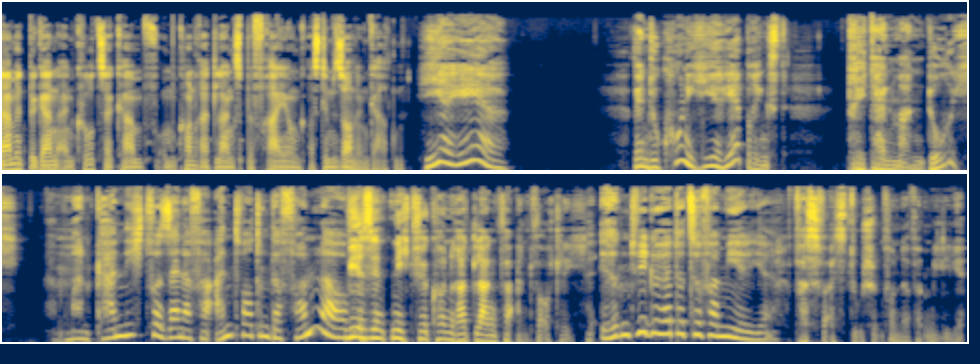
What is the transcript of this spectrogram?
Damit begann ein kurzer Kampf um Konrad Langs Befreiung aus dem Sonnengarten. Hierher! Wenn du Kuni hierher bringst, dreht dein Mann durch. Man kann nicht vor seiner Verantwortung davonlaufen. Wir sind nicht für Konrad Lang verantwortlich. Irgendwie gehört er zur Familie. Was weißt du schon von der Familie?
